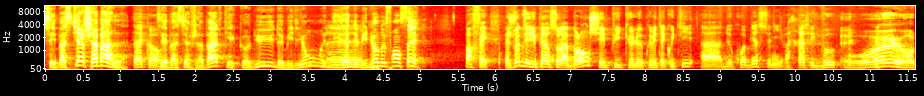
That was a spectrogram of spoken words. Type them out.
Sébastien Chabal. D'accord. Sébastien Chabal qui est connu de millions et dizaines de millions de Français Parfait. Ben, je vois que vous avez du pain sur la branche et puis que le privé equity a de quoi bien se tenir avec vous. Ouais, oh,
